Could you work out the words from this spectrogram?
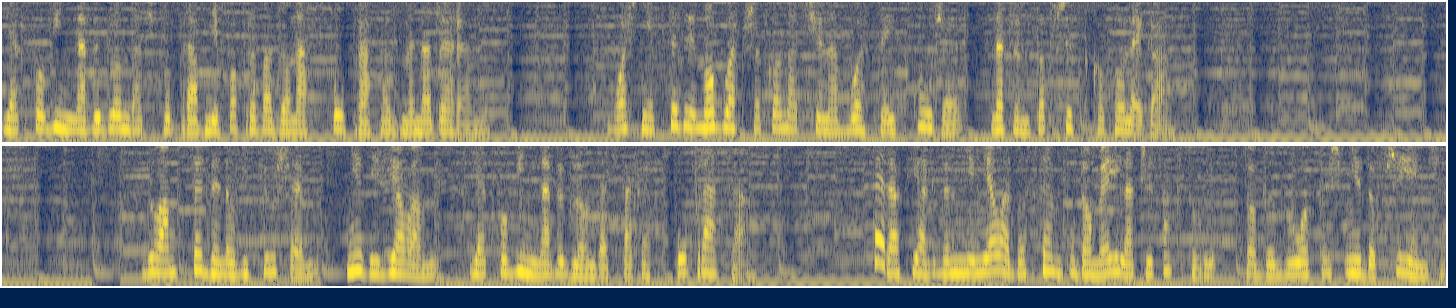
jak powinna wyglądać poprawnie poprowadzona współpraca z menadżerem. Właśnie wtedy mogła przekonać się na własnej skórze, na czym to wszystko polega. Byłam wtedy nowicjuszem, nie wiedziałam, jak powinna wyglądać taka współpraca. Teraz jakbym nie miała dostępu do maila czy faktur, to by było coś nie do przyjęcia.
